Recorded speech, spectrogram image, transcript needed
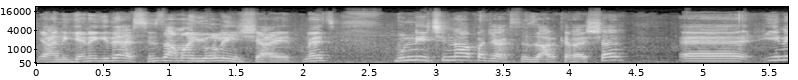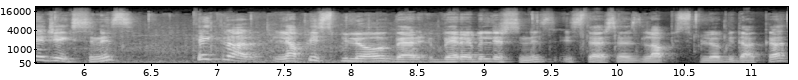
Yani gene gidersiniz ama yol inşa etmez. Bunun için ne yapacaksınız arkadaşlar? E, ineceksiniz. Tekrar lapis bloğu ver, verebilirsiniz. İsterseniz lapis bloğu bir dakika.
